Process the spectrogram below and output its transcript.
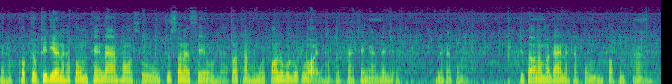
นะครับครบจบที่เดียวนะครับ ผมแท่งน้ำหอสูงชุดโซลาร์เซลล์นะครับเราทำให้หมดพร้อมระบบลูกลอยนะครับลูกค้าใช้งานได้เลยนะครับผมติดต่อเรามาได้นะครับผมขอบคุณครับ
